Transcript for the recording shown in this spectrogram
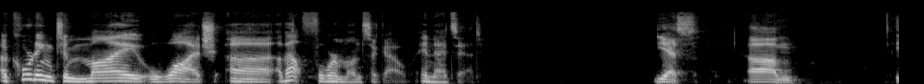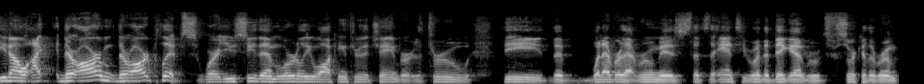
according to my watch uh, about four months ago, and that's it. Yes. Um, you know, I there are there are clips where you see them orderly walking through the chamber, through the the whatever that room is. That's the ante room, the big circular room.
